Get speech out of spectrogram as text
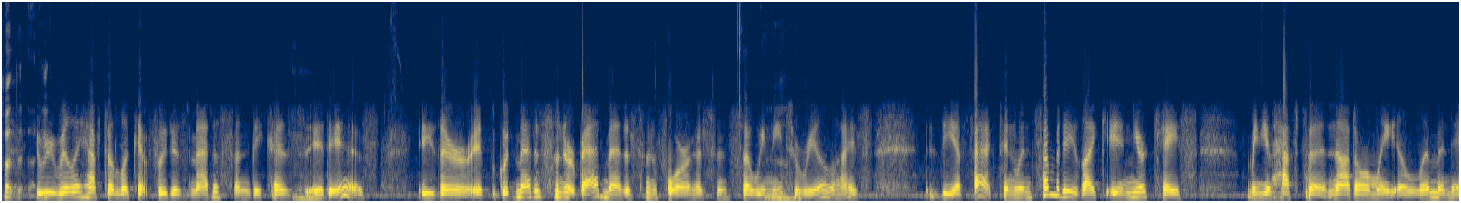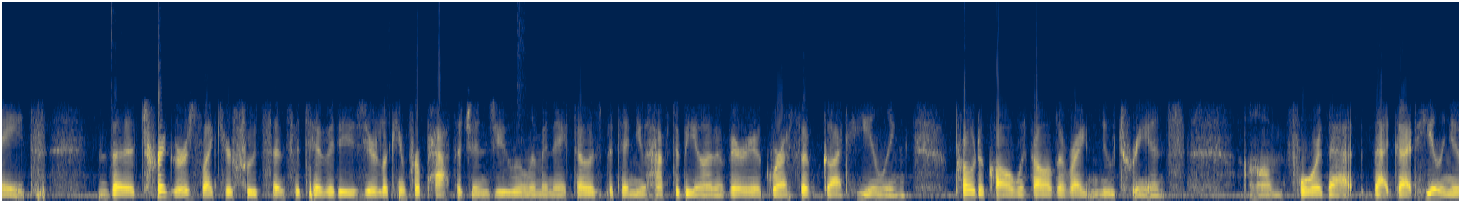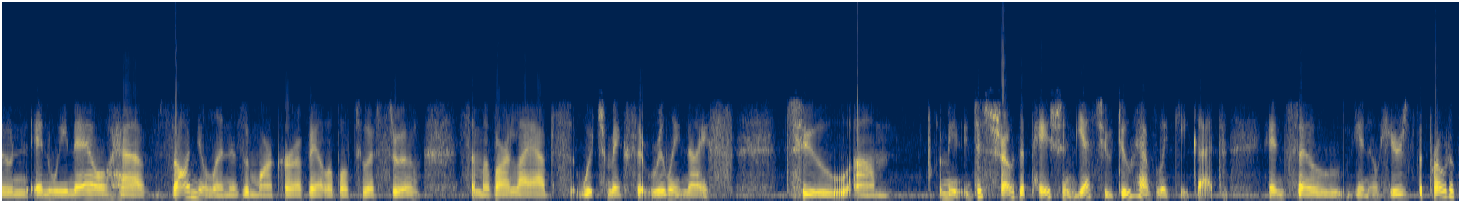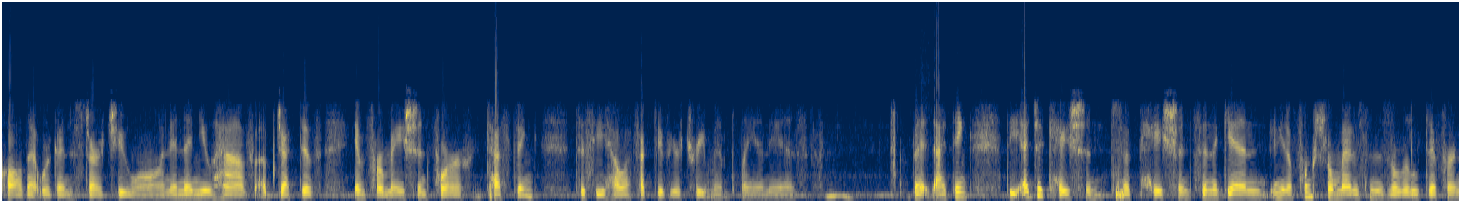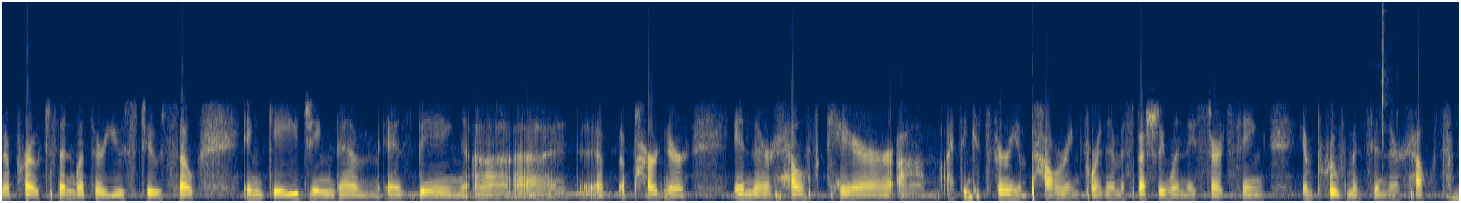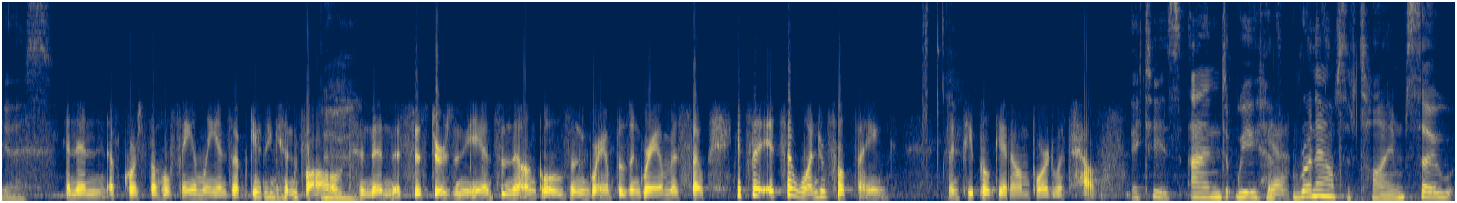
but we really have to look at food as medicine because mm-hmm. it is either it's good medicine or bad medicine for us, and so we need to realize the effect. And when somebody like in your case, I mean, you have to not only eliminate the triggers, like your food sensitivities, you're looking for pathogens, you eliminate those, but then you have to be on a very aggressive gut healing protocol with all the right nutrients um, for that, that gut healing. And, and we now have zonulin as a marker available to us through some of our labs, which makes it really nice to, um, I mean, just show the patient, yes, you do have leaky gut and so, you know, here's the protocol that we're going to start you on. And then you have objective information for testing to see how effective your treatment plan is. Mm. But I think the education to patients, and again, you know, functional medicine is a little different approach than what they're used to. So, engaging them as being uh, a, a partner in their health care, um, I think it's very empowering for them, especially when they start seeing improvements in their health. Yes. And then, of course, the whole family ends up getting involved, mm. and then the sisters and the aunts and the uncles and grandpas and grandmas. So it's a it's a wonderful thing when people get on board with health. It is, and we have yeah. run out of time, so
